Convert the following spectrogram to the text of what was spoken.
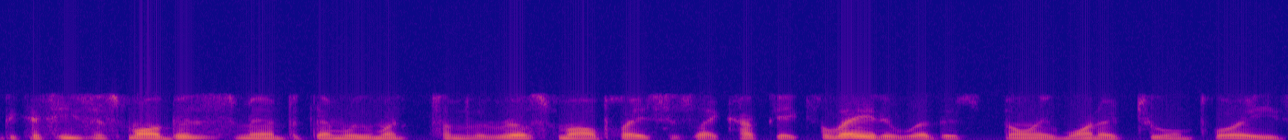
because he's a small businessman. But then we went to some of the real small places like Cupcake Filet, where there's only one or two employees,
